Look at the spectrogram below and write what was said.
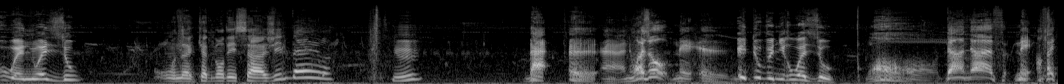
ou un oiseau? On n'a qu'à demander ça à Gilbert. Hein Bah, euh, un oiseau, mais... Euh, Et d'où venir oiseau? Oh, d'un œuf Mais en fait...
